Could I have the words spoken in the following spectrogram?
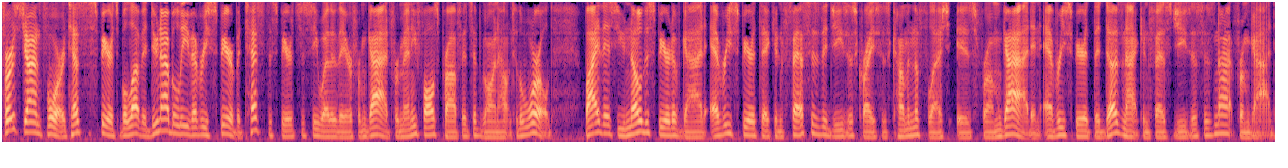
First John 4, test the spirits, beloved. Do not believe every spirit, but test the spirits to see whether they are from God. For many false prophets have gone out into the world. By this you know the Spirit of God. Every spirit that confesses that Jesus Christ has come in the flesh is from God, and every spirit that does not confess Jesus is not from God.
